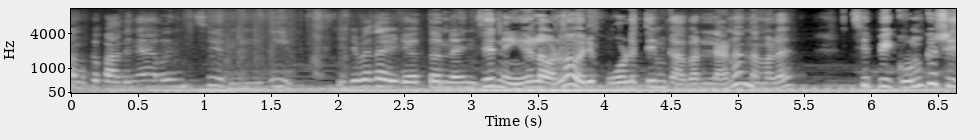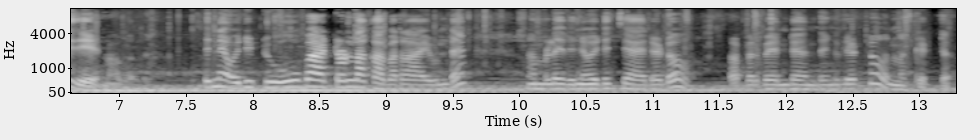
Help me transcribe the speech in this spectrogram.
നമുക്ക് പതിനാറ് ഇഞ്ച് വീതി ഇരുപത് ഇരുപത്തൊന്ന് ഇഞ്ച് നീളമുള്ള ഒരു പോളിത്തീൻ കവറിലാണ് നമ്മൾ ചിപ്പിക്കൂൺ കൃഷി ചെയ്യുന്നത്. പിന്നെ ഒരു ട്യൂബായിട്ടുള്ള കവറായതുകൊണ്ട് നമ്മൾ ഇതിനൊരു ചരടോ റബ്ബർ ബാൻഡോ എന്തെങ്കിലും ഇട്ടോ ഒന്ന് കെട്ടും.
